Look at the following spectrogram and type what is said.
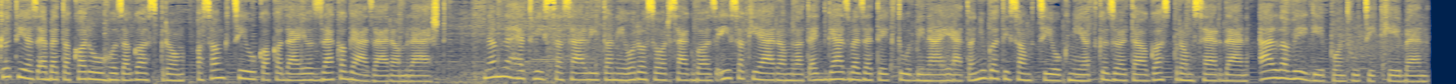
Köti az ebet a karóhoz a Gazprom, a szankciók akadályozzák a gázáramlást. Nem lehet visszaszállítani Oroszországba az északi áramlat egy gázvezeték turbináját a nyugati szankciók miatt közölte a Gazprom szerdán, áll a vg.hu cikkében.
